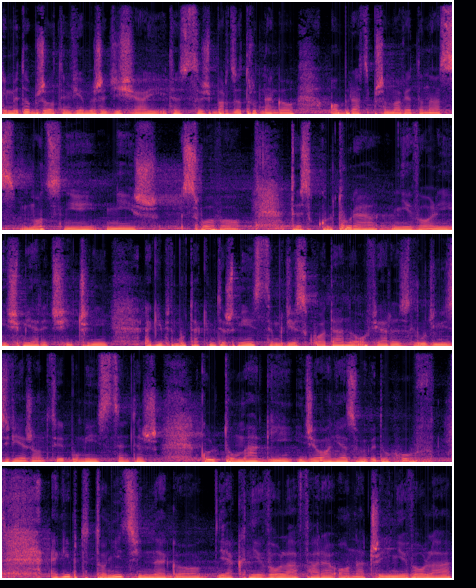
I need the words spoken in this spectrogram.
I my dobrze o tym wiemy, że dzisiaj, i to jest coś bardzo trudnego, obraz przemawia do nas mocniej niż słowo. To jest kultura niewoli i śmierci, czyli Egipt był takim też miejscem, gdzie składano ofiary z ludzi i zwierząt. Był miejscem też kultu magii i działania złych duchów. Egipt to nic innego jak niewola faraona, czyli niewola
